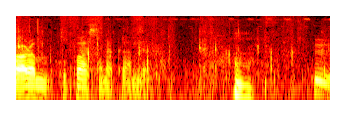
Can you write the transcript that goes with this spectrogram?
Param Upasana Kanda. Hmm.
